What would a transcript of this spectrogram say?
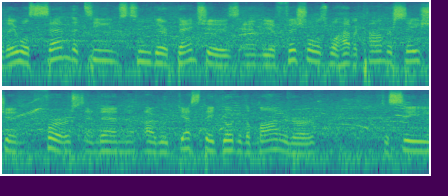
So they will send the teams to their benches, and the officials will have a conversation first, and then I would guess they'd go to the monitor to see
